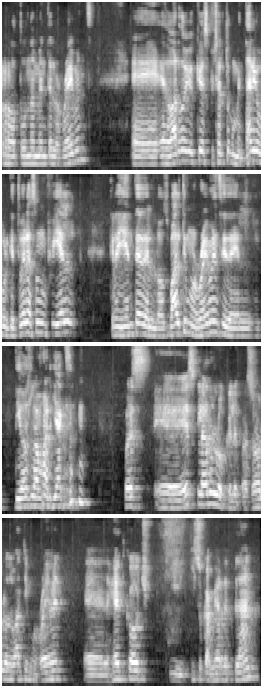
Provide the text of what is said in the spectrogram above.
rotundamente los Ravens. Eh, Eduardo, yo quiero escuchar tu comentario porque tú eras un fiel creyente de los Baltimore Ravens y del dios Lamar Jackson. Pues eh, es claro lo que le pasó a los Baltimore Ravens. El head coach quiso cambiar de plan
